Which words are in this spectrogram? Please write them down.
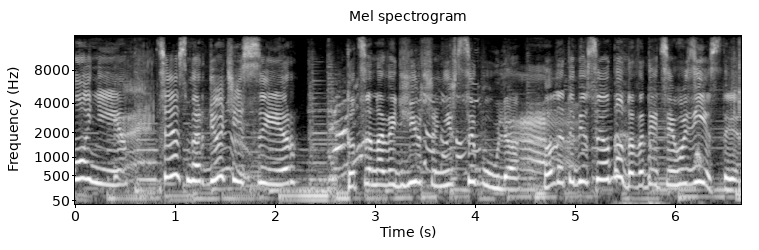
О, ні, це смердючий сир. То це навіть гірше, ніж цибуля, але тобі все одно доведеться його з'їсти.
